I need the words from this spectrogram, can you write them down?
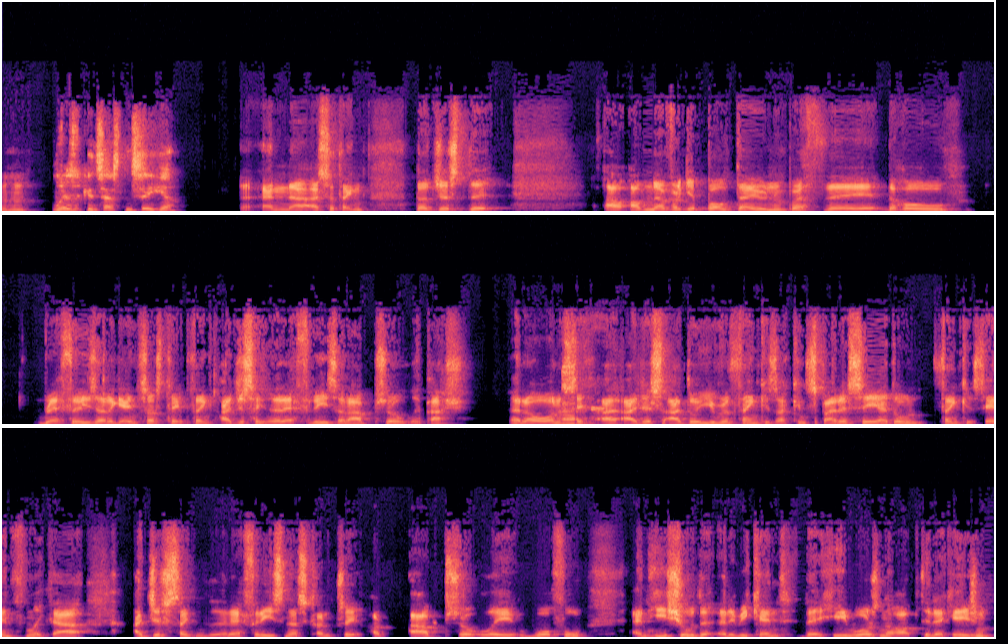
mm-hmm. where's the consistency here? And that's the thing. They're just the. I'll, I'll never get bogged down with the the whole referees are against us type thing. I just think the referees are absolutely pish. In all honesty, uh, I, I, just I don't even think it's a conspiracy. I don't think it's anything like that. I just think that the referees in this country are absolutely woeful, and he showed it at the weekend that he was not up to the occasion.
